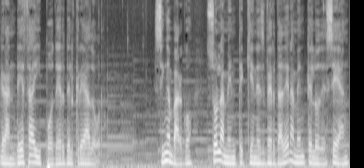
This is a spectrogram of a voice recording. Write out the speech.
grandeza y poder del Creador. Sin embargo, solamente quienes verdaderamente lo desean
